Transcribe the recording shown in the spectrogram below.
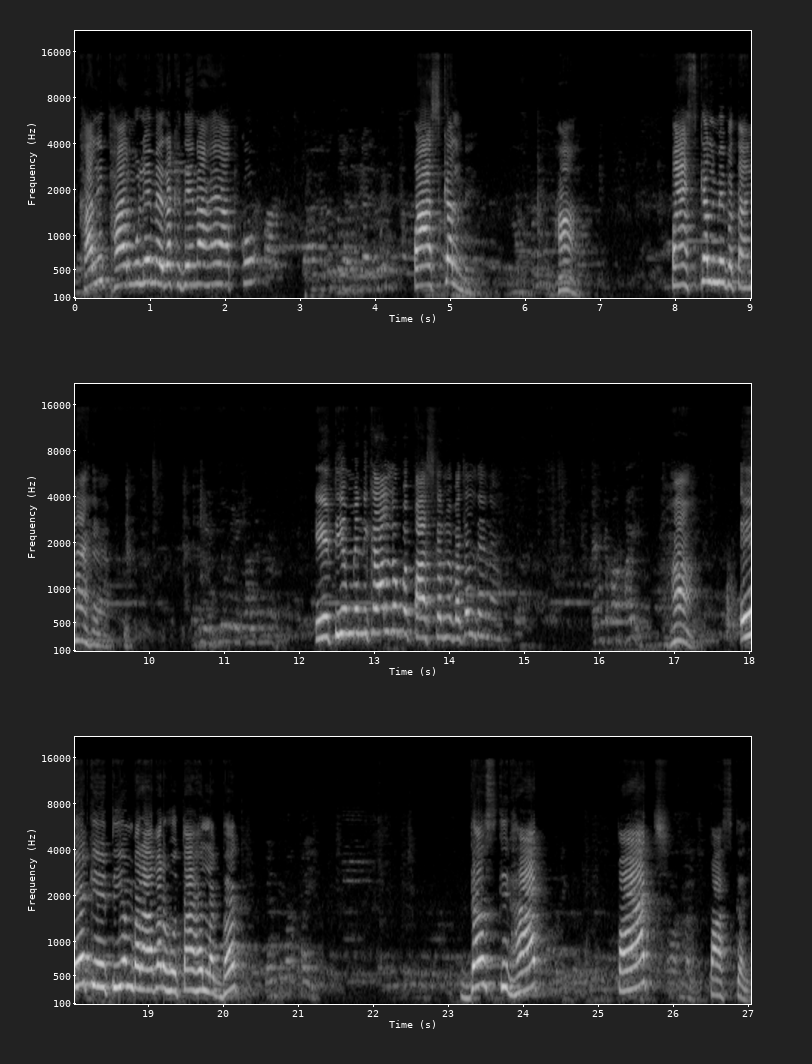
खाली फार्मूले में रख देना है आपको। पास्कल में। हाँ पास्कल में बताना है आपको। एटीएम में निकाल लो पास्कल में बदल देना। हाँ एक एटीएम बराबर होता है लगभग दस की घात पाँच पास्कल।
